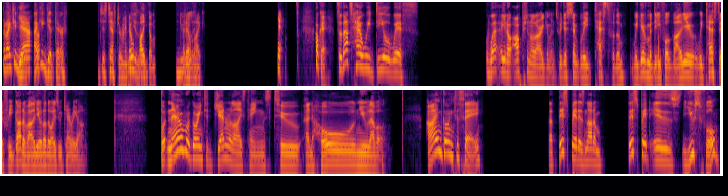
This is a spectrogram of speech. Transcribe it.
But I can, Yeah. yeah, I can get there. You just have to. I don't really like them. I don't like. Yeah. Okay. So that's how we deal with well, you know, optional arguments. We just simply test for them. We give them a default value. We test if we got a value, and otherwise we carry on. But now we're going to generalize things to a whole new level. I'm going to say that this bit is not a this bit is useful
